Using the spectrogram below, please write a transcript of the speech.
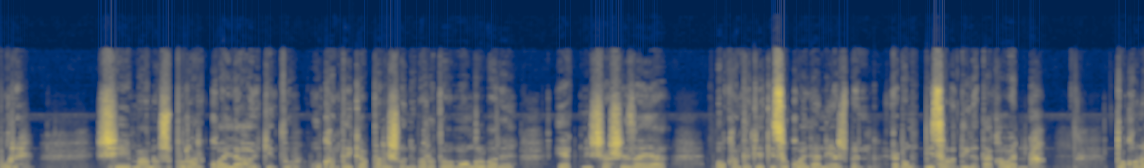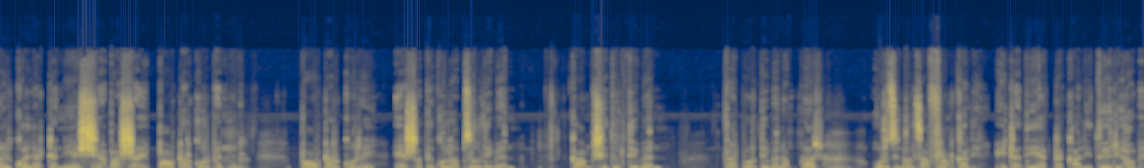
পুরে সেই মানুষ পুরার কয়লা হয় কিন্তু, ওখান থেকে আপনারা শনিবার অথবা মঙ্গলবারে এক নিঃশ্বাসে যায়া ওখান থেকে কিছু কয়লা নিয়ে আসবেন এবং পিছনের দিকে তাকাবেন না। তখন ওই কয়লাটা নিয়ে এসে বাসায় পাউডার করবেন। পাউডার করে এর সাথে গোলাপ জল দিবেন, কাম সিঁদুর দিবেন, তারপর দিবেন আপনার অরিজিনাল জাফরান কালি। এটা দিয়ে একটা কালি তৈরি হবে।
